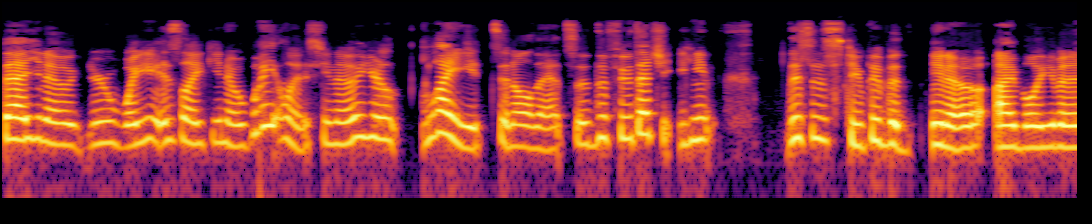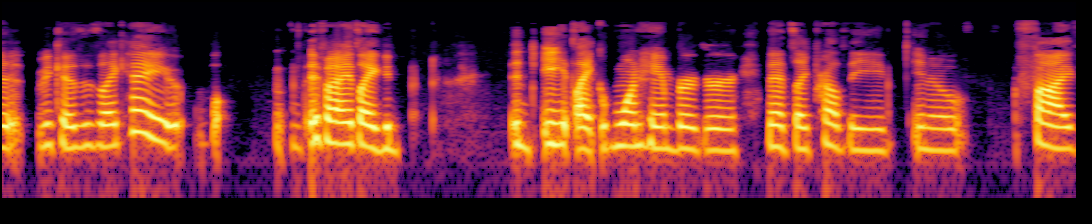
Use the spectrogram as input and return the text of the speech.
that you know your weight is like you know weightless you know you're light and all that. So the food that you eat this is stupid but you know i believe it because it's like hey if i like eat like one hamburger that's like probably you know five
